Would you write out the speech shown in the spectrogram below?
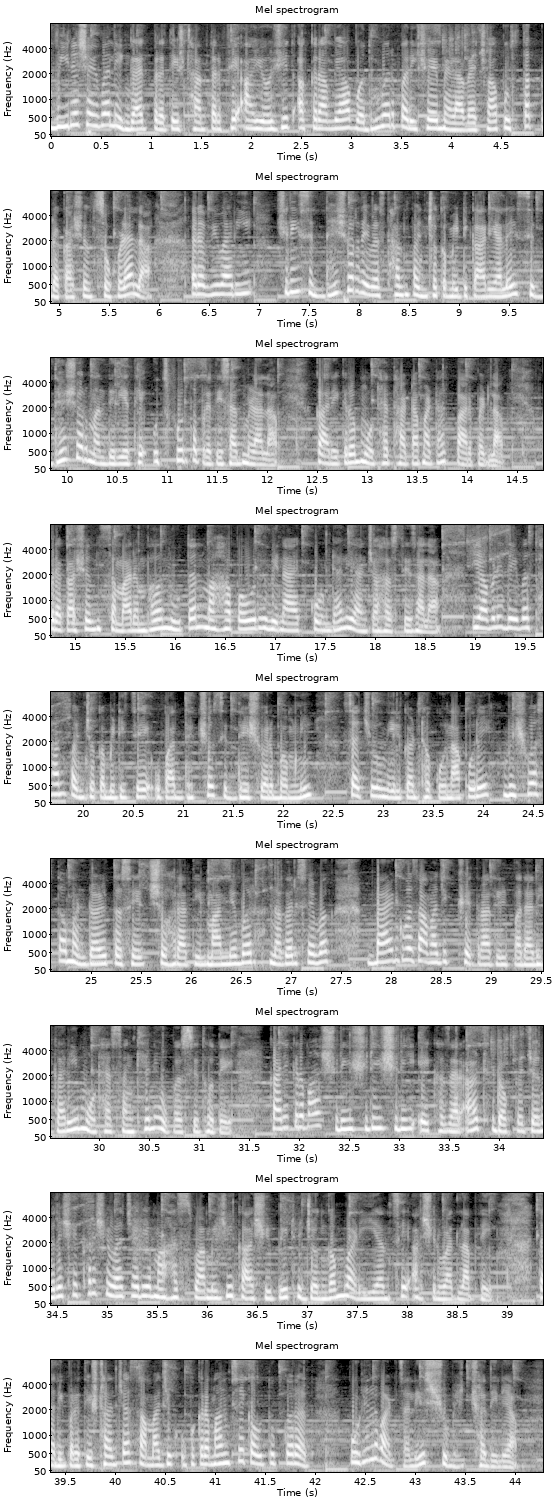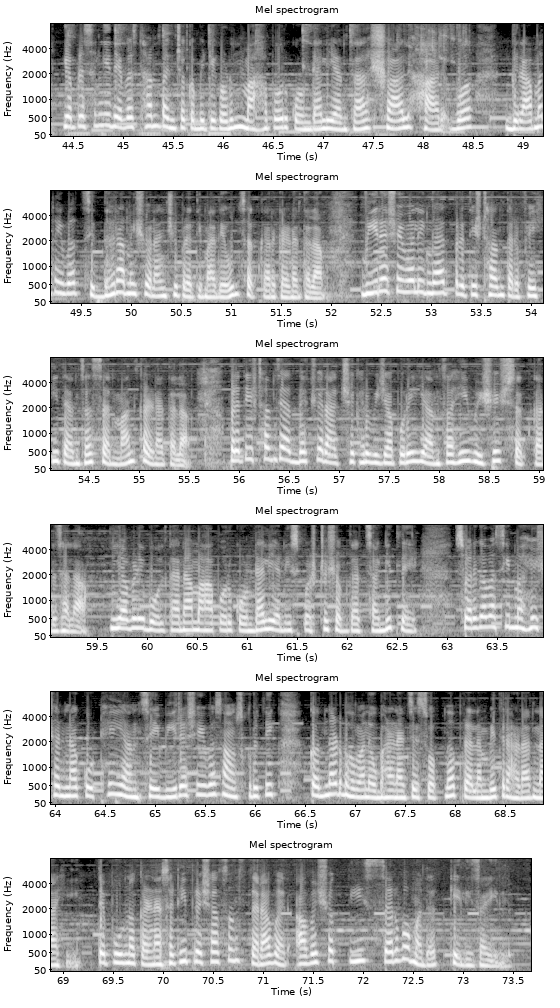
वीरशैव लिंगायत प्रतिष्ठानतर्फे आयोजित अकराव्या वधूवर परिचय मेळाव्याच्या पुस्तक प्रकाशन सोहळ्याला रविवारी श्री सिद्धेश्वर देवस्थान पंचकमिटी कार्यालय सिद्धेश्वर मंदिर येथे उत्स्फूर्त प्रतिसाद मिळाला. कार्यक्रम मोठ्या थाटामाटात पार पडला. प्रकाशन समारंभ नूतन महापौर विनायक कोंड्याल यांच्या हस्ते झाला. यावेळी देवस्थान पंचकमिटीचे उपाध्यक्ष सिद्धेश्वर बमणी सचिव नीलकंठ कोनापुरे विश्वस्त मंडळ तसेच शहरातील मान्यवर नगरसेवक बँक व सामाजिक क्षेत्रातील पदाधिकारी मोठ्या संख्येने उपस्थित होते. कार्यक्रमात श्री श्री श्री एक हजार आठ डॉक्टर चंद्रशेखर शिवाचार्य महास्वामीजी काशीपीठ जंगमवाडी यांचे आशीर्वाद लाभले. त्यांनी प्रतिष्ठानच्या सामाजिक उपक्रमांचे कौतुक करत पुढील वाटचालीस शुभेच्छा दिल्या. याप्रसंगी देवस्थान पंचकमिटीकडून महापौर कोंडाल यांचा शाल हार व ग्रामदैवत सिद्धरामेश्वरांची प्रतिमा देऊन सत्कार करण्यात आला. वीरशैव लिंगायत प्रतिष्ठानतर्फेही त्यांचा सन्मान करण्यात आला. प्रतिष्ठानचे अध्यक्ष राजशेखर विजापुरे यांचाही विशेष सत्कार झाला. यावेळी बोलताना महापौर कोंडाल यांनी स्पष्ट शब्दात सांगितले स्वर्गवासी महेश अण्णा कोठे यांचे वीरशैव सांस्कृतिक कन्नड भवन उभारण्याचे स्वप्न प्रलंबित राहणार नाही. ते पूर्ण करण्यासाठी प्रशासन स्तरावर आवश्यक ती सर्व मदत केली जाईल.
